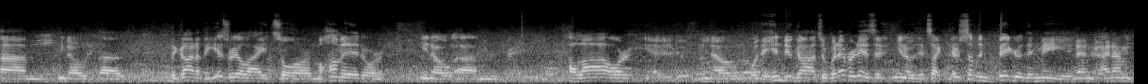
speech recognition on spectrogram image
um, you know uh, the God of the Israelites or Muhammad or you know um, Allah or you know or the Hindu gods or whatever it is. It, you know, it's like there's something bigger than me, and, and I'm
